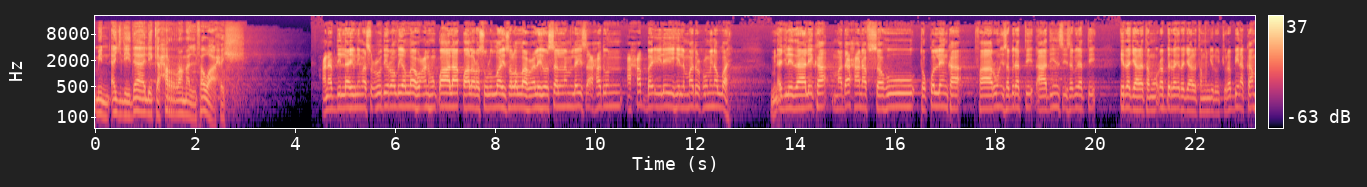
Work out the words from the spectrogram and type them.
من أجل ذلك حرم الفواحش. عن عبد الله بن مسعود رضي الله عنه قال قال رسول الله صلى الله عليه وسلم ليس أحد أحب إليه المدح من الله. من أجل ذلك مدح نفسه تقولنك فارون سبرتي آدين سبرتي الرجالة رب الرجالة منجروچ ربنا كم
